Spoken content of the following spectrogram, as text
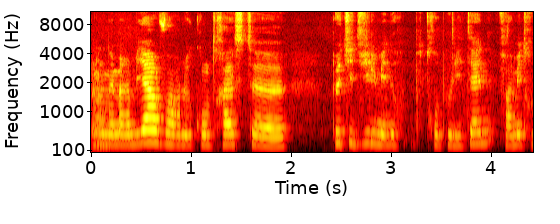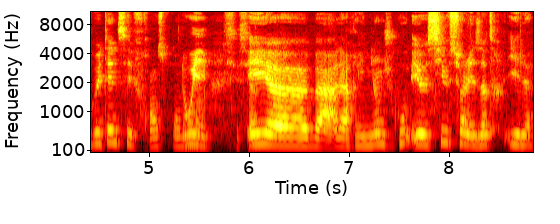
on aimerait bien avoir le contraste euh, petite ville métropolitaine. Enfin, métropolitaine, c'est France pour moi. Oui, c'est ça. Et bah, la Réunion, du coup, et aussi sur les autres îles.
